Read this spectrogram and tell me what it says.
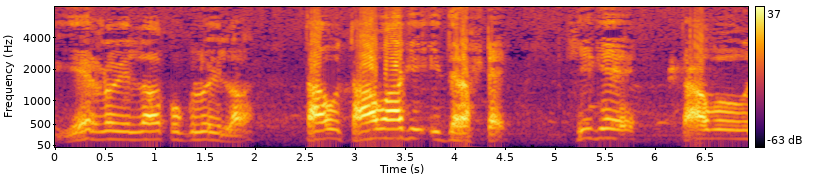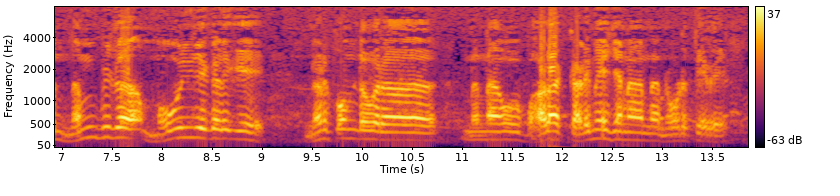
ಏರಲು ಇಲ್ಲ ಕುಗ್ಗಲು ಇಲ್ಲ. ತಾವು ತಾವಾಗಿ ಇದ್ದರಷ್ಟೇ. ಹೀಗೆ ತಾವು ನಂಬಿದ ಮೌಲ್ಯಗಳಿಗೆ ನಡ್ಕೊಂಡವರ ನಾವು ಬಹಳ ಕಡಿಮೆ ಜನನ ನೋಡುತ್ತೇವೆ.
